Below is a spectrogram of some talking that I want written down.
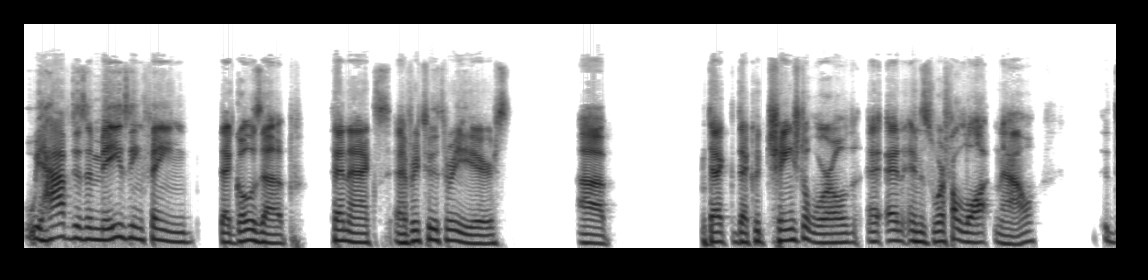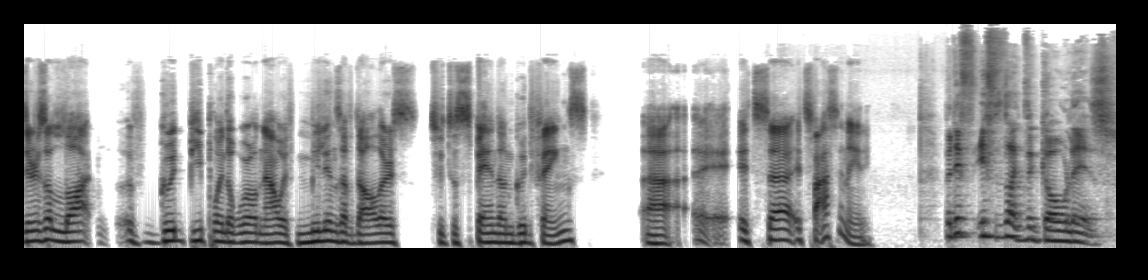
we have this amazing thing that goes up 10x every two three years uh, that that could change the world and, and, it's worth a lot now. There's a lot of good people in the world now with millions of dollars to to spend on good things. Uh, it's uh, it's fascinating. But if if like the goal is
